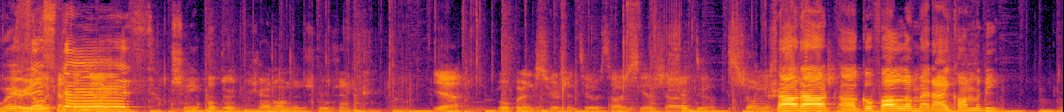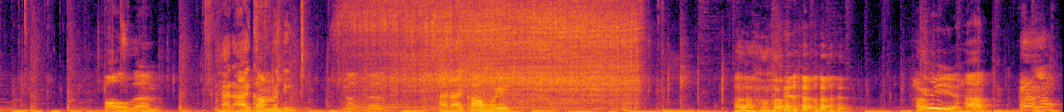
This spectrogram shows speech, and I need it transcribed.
We're Ariel Catania. sisters. Should you put their channel in the description? Yeah, we'll put it in the description too. So I'll just give a shout out to showing us. Shout out, uh, go follow them at iKomedy. Follow them, At iKomedy. not them. At iKomedy. How many do you have? I don't know.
